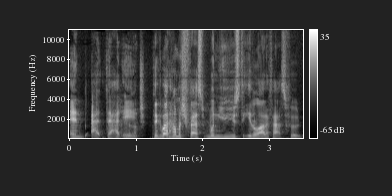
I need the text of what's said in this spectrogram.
and at that age think about how much fast when you used to eat a lot of fast food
